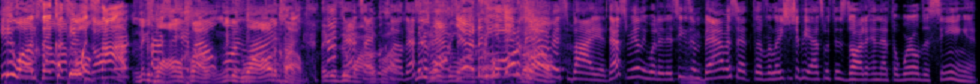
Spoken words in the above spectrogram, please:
He doesn't wants want it clout 'cause he off would his daughter stop. Niggas want cursing all him clout. out Niggas want all the online. clout. Niggas Not do that want type all of clout. clout. That's Niggas want- embarrassing. yeah, niggas He's want all the clout. embarrassed by it. That's really what it is. He's mm. embarrassed at the relationship he has with his daughter and that the world is seeing it.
